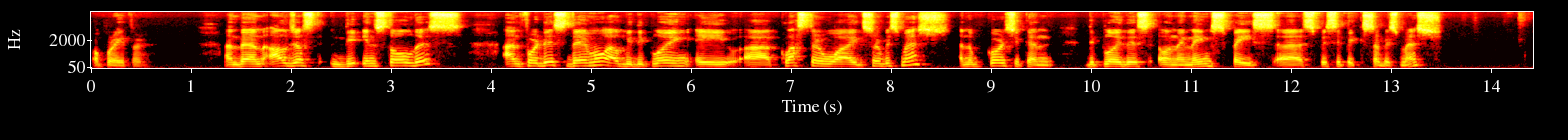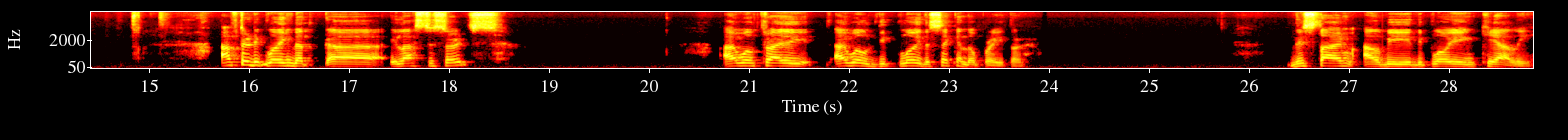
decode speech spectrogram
operator. And then I'll just install this and for this demo, I'll be deploying a uh, cluster-wide service mesh. And of course, you can deploy this on a namespace uh, specific service mesh. After deploying that uh, Elasticsearch, I will try, I will deploy the second operator. This time, I'll be deploying Kiali.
